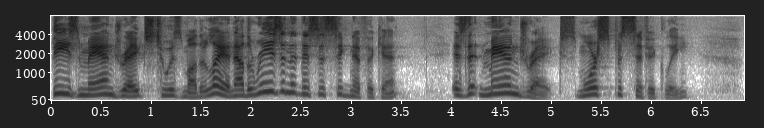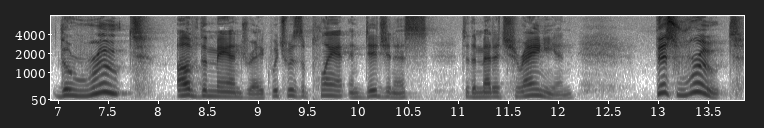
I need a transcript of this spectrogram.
these mandrakes to his mother Leah. Now, the reason that this is significant is that mandrakes, more specifically, the root of the mandrake, which was a plant indigenous to the Mediterranean, this root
